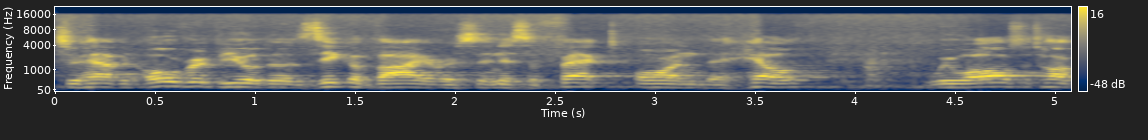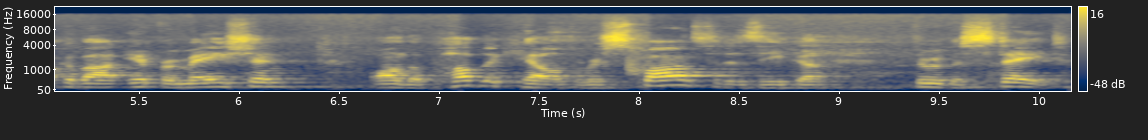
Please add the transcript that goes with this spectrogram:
to have an overview of the Zika virus and its effect on the health. We will also talk about information on the public health response to the Zika through the state.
